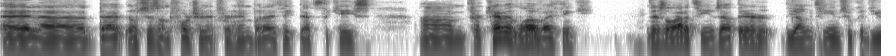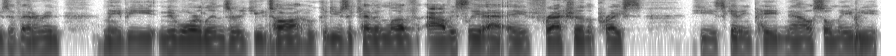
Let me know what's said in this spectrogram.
and uh, that was just unfortunate for him. But I think that's the case. Um, for Kevin Love, I think there's a lot of teams out there, young teams who could use a veteran. Maybe New Orleans or Utah who could use a Kevin Love. Obviously, at a fraction of the price he's getting paid now. So maybe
